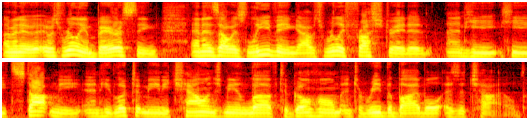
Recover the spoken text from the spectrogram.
I mean, it, it, was really embarrassing. And as I was leaving, I was really frustrated. And he, he stopped me and he looked at me and he challenged me in love to go home and to read the Bible as a child.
